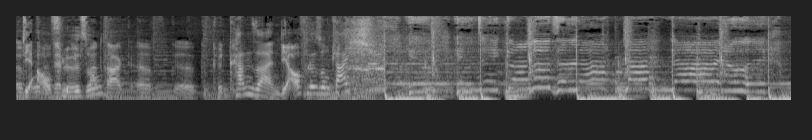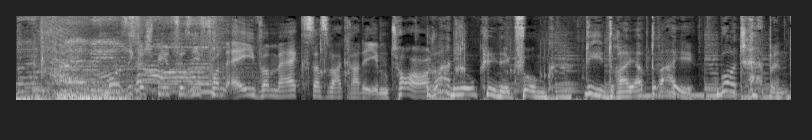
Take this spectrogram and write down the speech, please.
Äh, Die Auflösung? Der Mietvertrag äh, äh, gekündigt. Kann sein. Die Auflösung gleich. Musik gespielt für Sie von Ava Max. Das war gerade eben Tor. Radio Klinikfunk, die 3 ab 3. What happened?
